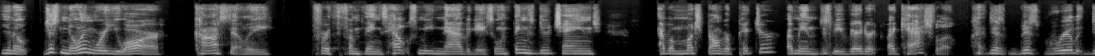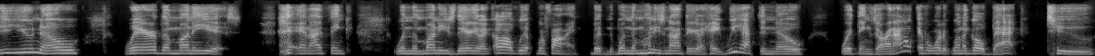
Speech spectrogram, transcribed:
you know, just knowing where you are constantly for from things helps me navigate. So when things do change, have a much stronger picture. I mean, just be very direct, like cash flow. just, just really, do you know where the money is? And I think when the money's there, you're like, oh, we're fine. But when the money's not there, like, hey, we have to know where things are. And I don't ever want to, want to go back to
